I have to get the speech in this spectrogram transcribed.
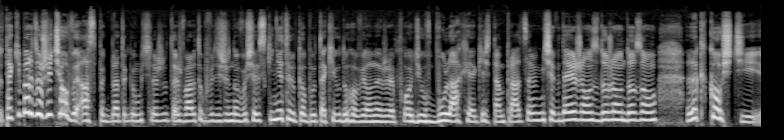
y, taki bardzo życiowy aspekt, dlatego myślę, że też warto powiedzieć, że Nowosielski nie tylko był taki uduchowiony, że płodził w bólach jakieś tam prace. Mi się wydaje, że on z dużą dozą lekkości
